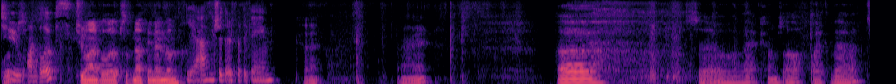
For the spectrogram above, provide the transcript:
two Whoops. envelopes. Two envelopes of nothing in them. Yeah, I'm sure they're for the game. Okay. All right. Uh so that comes off like that.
